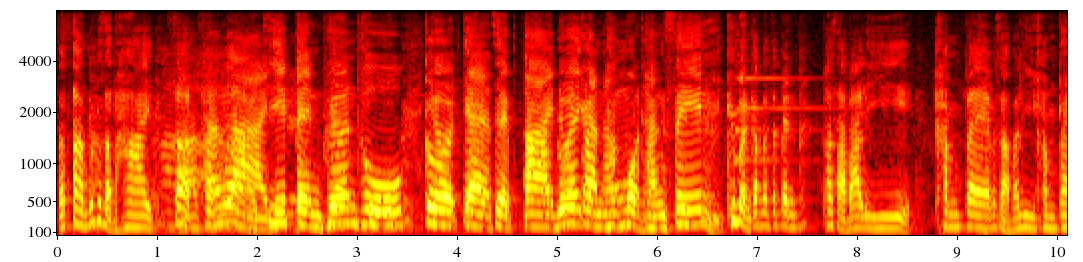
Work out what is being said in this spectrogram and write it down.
แล้วตามด้วยภาษาไทยสัตว์ทั้งหลายที่เป็นเพื่อนทุกข์เกิดแก่เจ็บตายด้วยกันทั้งหมดทั้งสิ้น คือเหมือนกับมันจะเป็นภาษาบาลีคำแปลภาษาบาลีคำแปล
